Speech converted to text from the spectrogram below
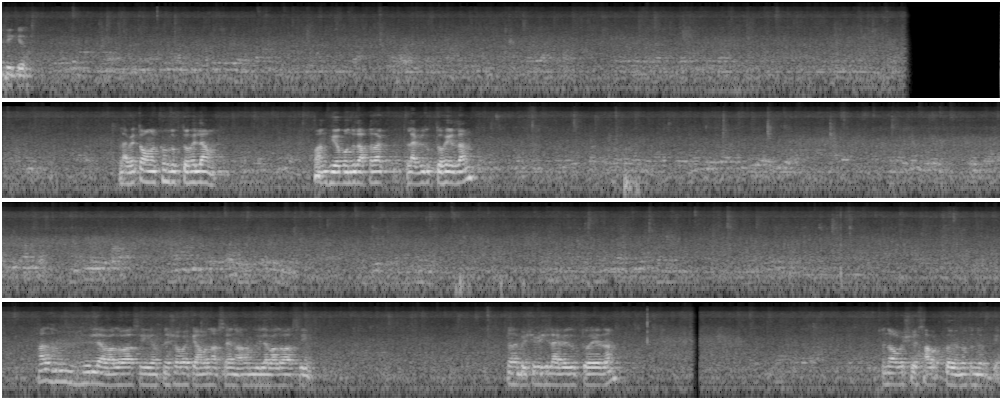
দিকেও লাইভে তো অনেকক্ষণ যুক্ত হইলাম। বন্ধুরা আপনারা লাইভে যুক্ত হয়ে যান আলহামদুলিল্লাহ ভালো আছি আপনি সবাই কেমন আছেন আলহামদুলিল্লাহ ভালো আছি আপনারা বেশি বেশি লাইভে যুক্ত হয়ে যান আপনারা অবশ্যই সাপোর্ট করবেন নতুন লোককে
